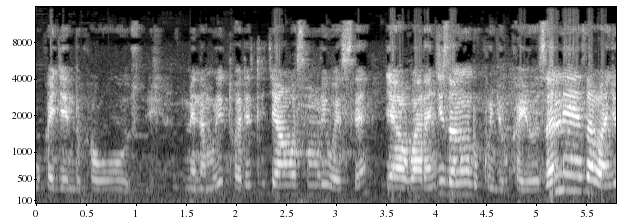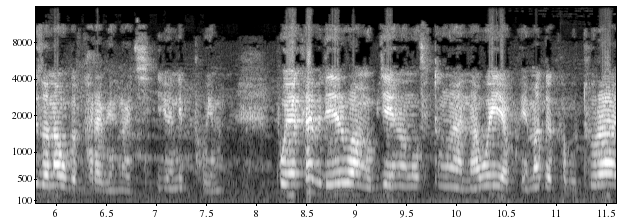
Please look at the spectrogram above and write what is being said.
ukagenda ukawumena muri tuwarete cyangwa se muri wese warangiza n'ubundi ukongera ukayoza neza warangiza nawe ugakaraba intoki. Iyo ni po imwe ya kabiri rero wa mubyeyi none ufite umwana we yakuyemo agakabutura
